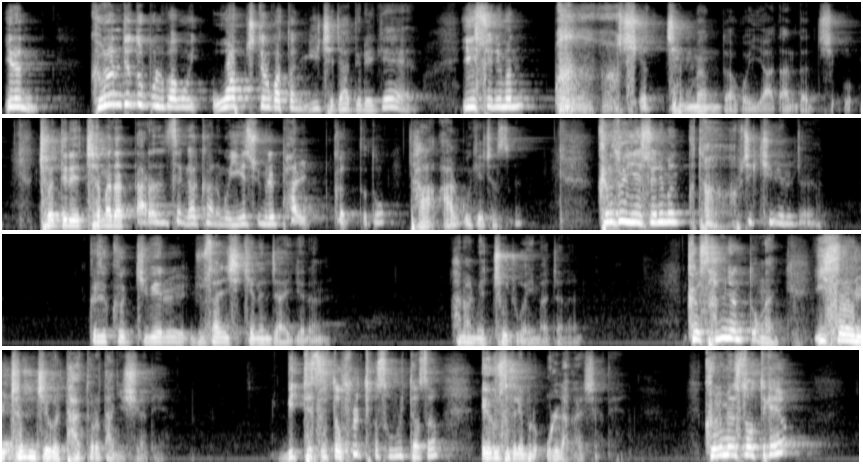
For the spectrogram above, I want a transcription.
이런 그런데도 불구하고 오합지대로 갔던 이 제자들에게 예수님은 책망도 하고 야단도 치고 저들이 저마다 다른 생각하는 거 예수님을 팔 것도 다 알고 계셨어요. 그래도 예수님은 끝없이 기회를 줘요. 그래서 그 기회를 유산시키는 자에게는 하나님의 저주가 임하잖아요 그 3년 동안 이스라엘 전 지역을 다 돌아다니셔야 돼요. 밑에서부터 훑어서 훑어서 예루살렘으로 올라가셔야 돼요. 그러면서 어떻게 해요?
